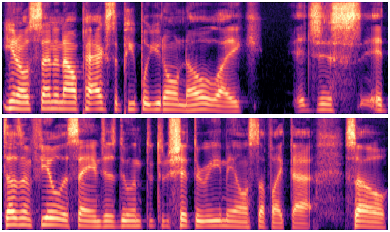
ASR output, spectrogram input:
you know, sending out packs to people you don't know, like, it just, it doesn't feel the same just doing th- shit through email and stuff like that. So,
